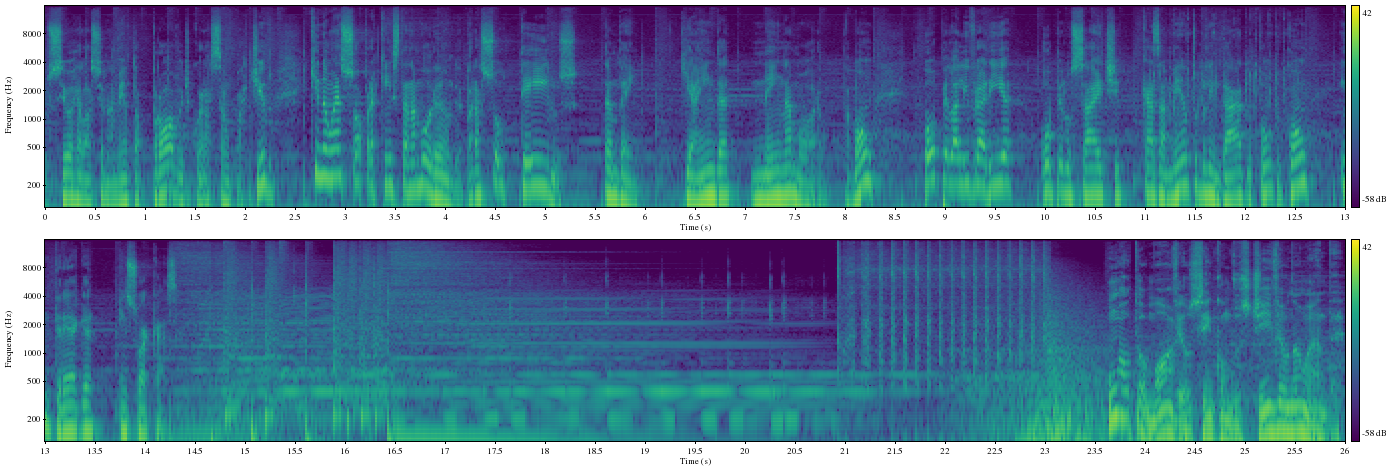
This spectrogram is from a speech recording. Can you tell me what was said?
o seu relacionamento à prova de coração partido, que não é só para quem está namorando, é para solteiros também, que ainda nem namoram, tá bom? Ou pela livraria ou pelo site casamentoblindado.com, entrega em sua casa. Um automóvel sem combustível não anda.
